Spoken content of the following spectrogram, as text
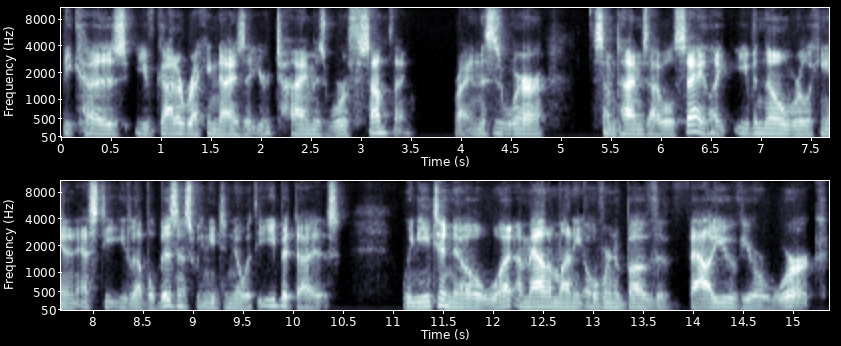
because you've got to recognize that your time is worth something, right? And this is where sometimes I will say, like, even though we're looking at an SDE level business, we need to know what the EBITDA is. We need to know what amount of money over and above the value of your work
